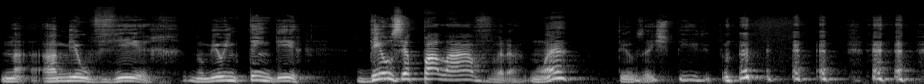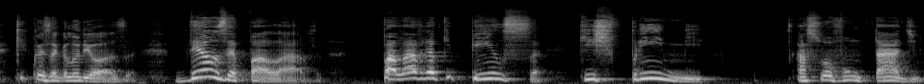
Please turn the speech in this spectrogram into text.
na, a meu ver, no meu entender. Deus é palavra, não é? Deus é espírito. que coisa gloriosa. Deus é palavra. Palavra é o que pensa, que exprime a sua vontade,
